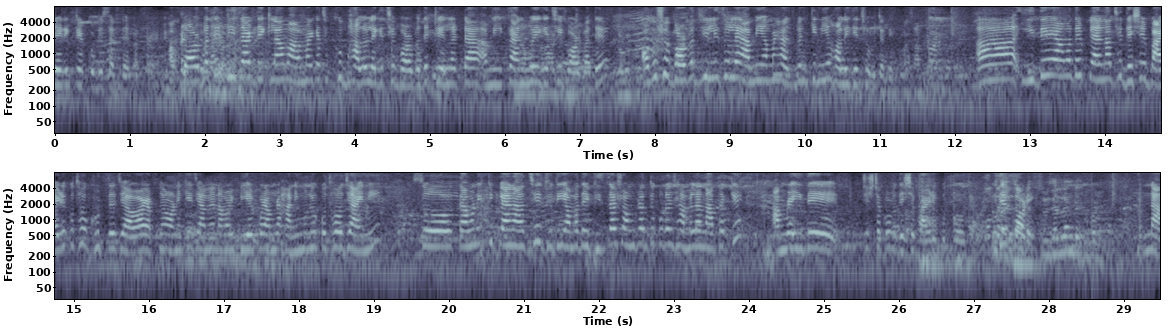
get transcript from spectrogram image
ডিরেক্টর প্রডিউসারদের ব্যাপারে। বরবাদের টিজার দেখলাম আমার কাছে খুব ভালো লেগেছে। বরবাদের ট্রেলারটা আমি ফ্যান হয়ে গেছি বরবাদের। অবশ্যই বরবাদ রিলিজ হলে আমি আমার হাজব্যান্ডকে নিয়ে হলে গিয়ে ছবিটা দেখব। ঈদে আমাদের প্ল্যান আছে দেশের বাইরে কোথাও ঘুরতে যাওয়ার। আপনারা অনেকেই জানেন আমার বিয়ের পর আমরা হানিমুনেও কোথাও যাইনি। সো তেমন একটি প্ল্যান আছে যদি আমাদের ভিসা সংক্রান্ত কোনো ঝামেলা না থাকে আমরা ঈদে চেষ্টা করব দেশের বাইরে কোথাও যাওয়ার। ঈদের পরে। সুইজারল্যান্ডে? না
